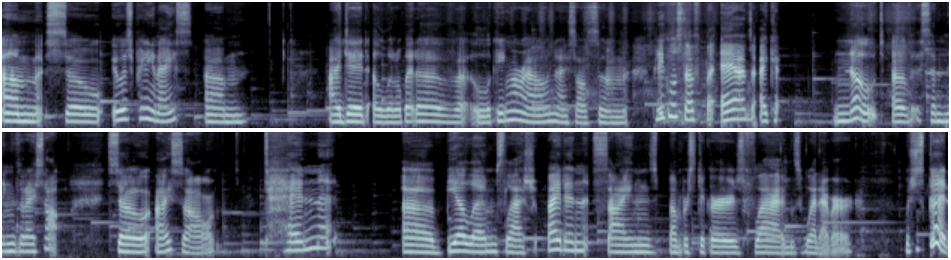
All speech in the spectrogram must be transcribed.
Um, so it was pretty nice. Um, I did a little bit of looking around. I saw some pretty cool stuff, but and I kept note of some things that I saw. So I saw 10 uh, BLM slash Biden signs, bumper stickers, flags, whatever, which is good.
